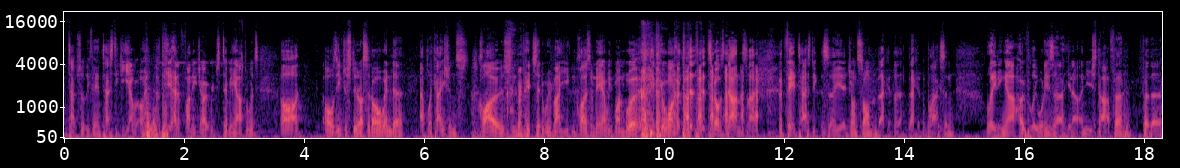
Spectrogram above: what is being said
it's absolutely fantastic. He, he had a funny joke, Rich, to me afterwards. Oh, I was interested. I said, "Oh, when do applications close?" And Rich said, "Well, mate, you can close them now with one word if you want it. the job's done." So, but fantastic to see, yeah, John Simon back at the back at the Blacks and leading, uh, hopefully, what is uh, you know a new start for for the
